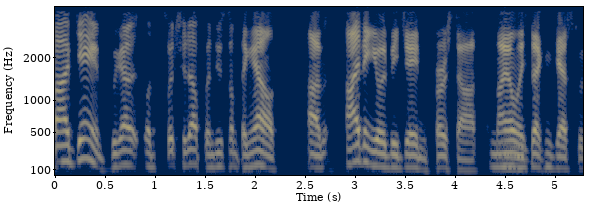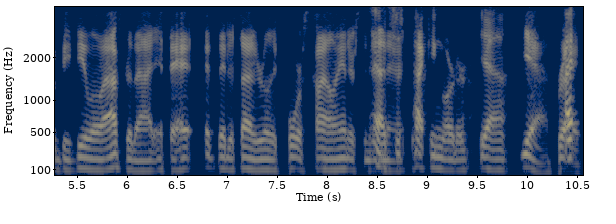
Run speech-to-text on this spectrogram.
five games. We got to, let's switch it up and do something else. Um, I think it would be Jaden first off. My only Mm-hmm. second guess would be D'Lo after that if they if they decided to really force Kyle Anderson. Yeah, in it's there. just pecking order. Yeah. yeah, right.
